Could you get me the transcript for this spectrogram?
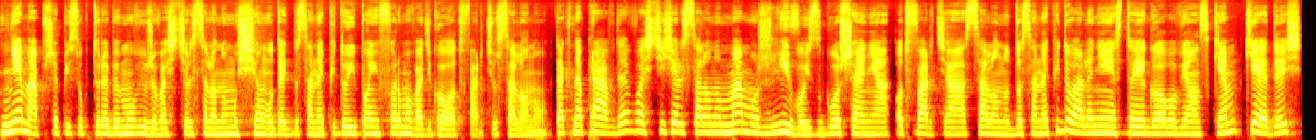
Nie ma przepisu, który by mówił, że właściciel salonu musi się udać do sanepidu i poinformować go o otwarciu salonu. Tak naprawdę właściciel salonu ma możliwość zgłoszenia otwarcia salonu do sanepidu, ale nie jest to jego obowiązkiem. Kiedyś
